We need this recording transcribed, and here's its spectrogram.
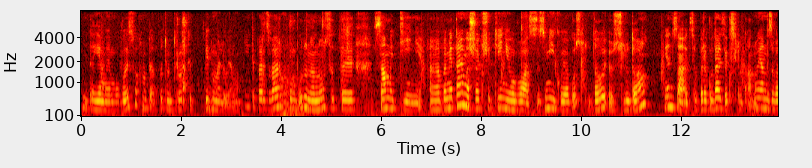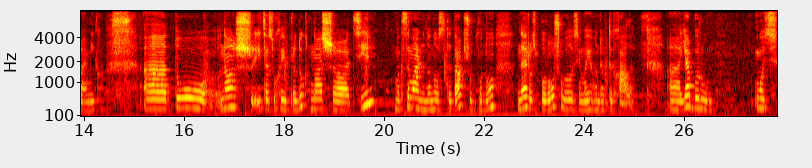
даємо йому висохнути, а потім трошки підмалюємо. І тепер зверху буду наносити саме тіні. Е, Пам'ятаємо, що якщо тіні у вас з мійкою або слюда, слюда я не знаю, це перекладається як слюда, ну я називаю Міка. Е, То наш, і це сухий продукт, наша ціль максимально наносити так, щоб воно не розпорошувалося і ми його не вдихали. Е, Я беру ось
